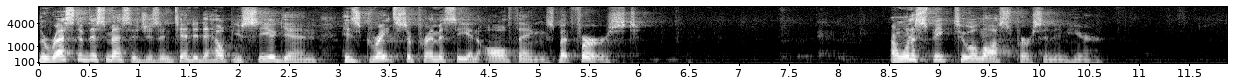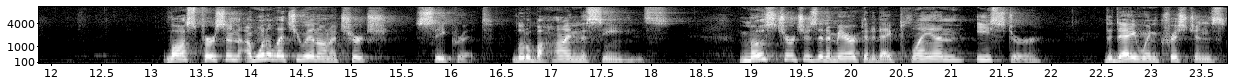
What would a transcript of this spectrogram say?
The rest of this message is intended to help you see again his great supremacy in all things. But first, I want to speak to a lost person in here. Lost person, I want to let you in on a church secret, a little behind the scenes. Most churches in America today plan Easter, the day when Christians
